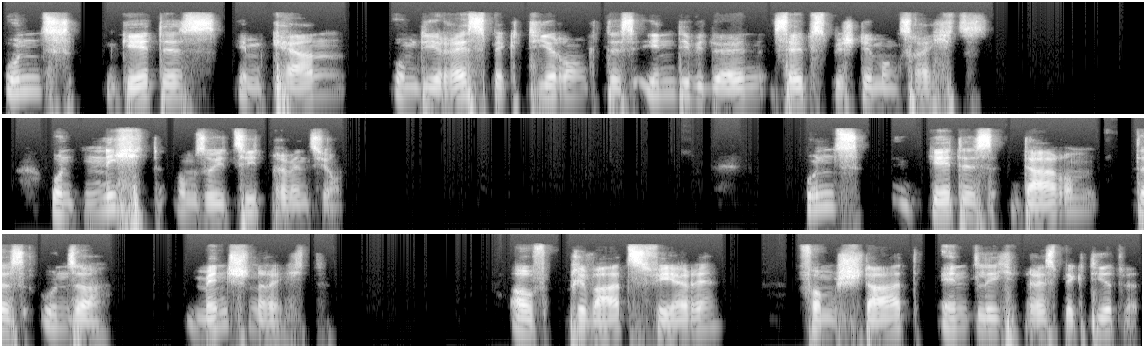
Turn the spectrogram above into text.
Uns geht es im Kern um die Respektierung des individuellen Selbstbestimmungsrechts und nicht um Suizidprävention. Uns geht es darum, dass unser Menschenrecht auf Privatsphäre vom Staat endlich respektiert wird.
